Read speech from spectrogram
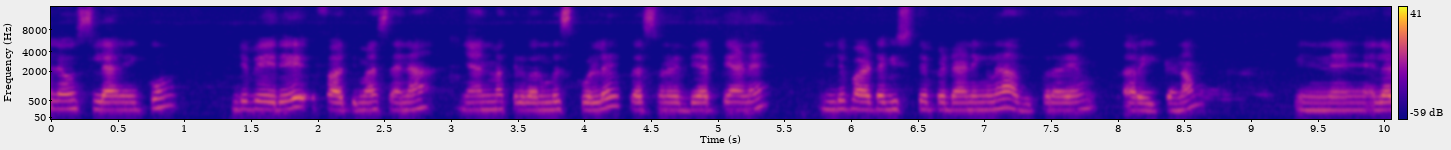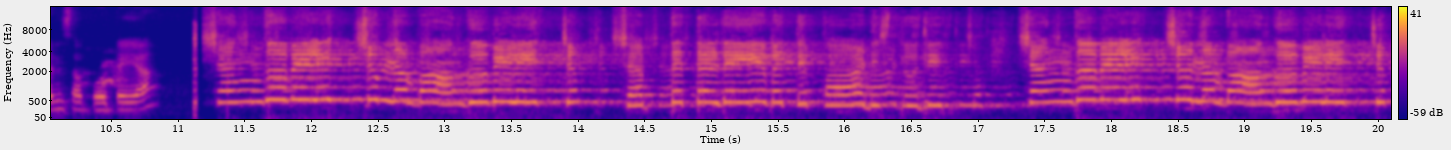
ഹലോ അസ്സലാമലൈക്കും. വലൈക്കും എന്റെ പേര് ഫാത്തിമ സന. ഞാൻ മക്കളപറമ്പ് സ്കൂളിലെ പ്ലസ് വൺ വിദ്യാർത്ഥിയാണ്. എന്റെ പാട്ടൊക്കെ ഇഷ്ടപ്പെട്ടാൽ നിങ്ങൾ അഭിപ്രായം അറിയിക്കണം. പിന്നെ എല്ലാവരും സപ്പോർട്ട് ചെയ്യാം. ശംഖു വിളിച്ചും ബാങ്ക് വിളിച്ചും ശബ്ദത്തിൽ ദൈവത്തെ പാടി സ്തുതിച്ചും. ശംഖു വിളിച്ചും ബാങ്ക് വിളിച്ചും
